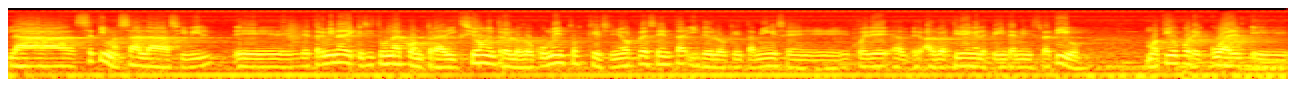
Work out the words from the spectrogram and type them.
la séptima sala civil eh, determina de que existe una contradicción entre los documentos que el señor presenta y de lo que también se puede ad- advertir en el expediente administrativo, motivo por el cual eh,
